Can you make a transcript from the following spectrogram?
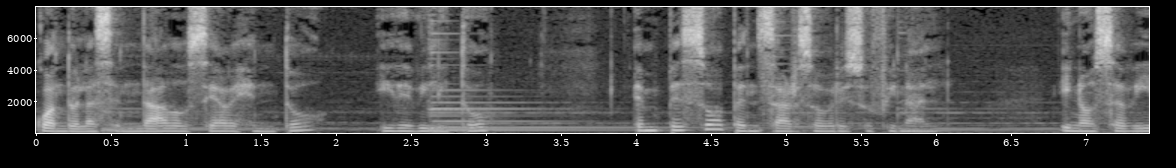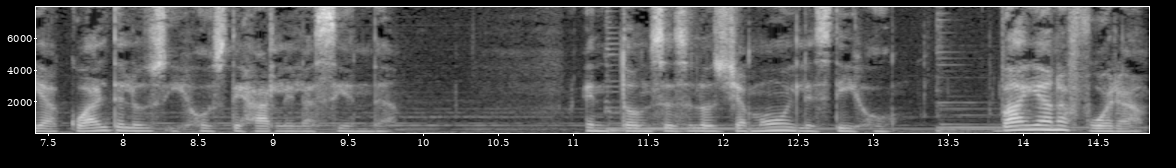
Cuando el hacendado se avejentó y debilitó, empezó a pensar sobre su final, y no sabía cuál de los hijos dejarle la hacienda. Entonces los llamó y les dijo, Vayan afuera,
